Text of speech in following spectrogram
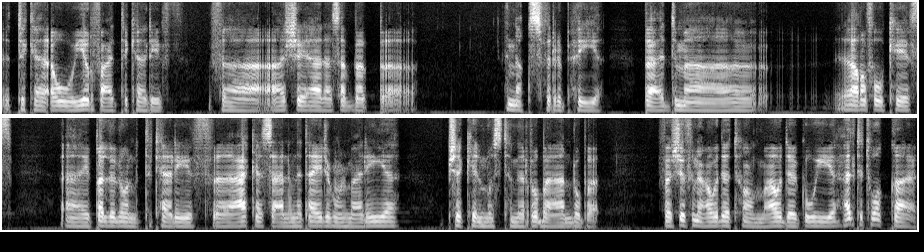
التكا أو يرفع التكاليف. فالشيء هذا سبب آه، نقص في الربحية. بعد ما عرفوا كيف آه، يقللون التكاليف آه، عكس على نتائجهم المالية بشكل مستمر ربع عن ربع. فشفنا عودتهم عودة قوية. هل تتوقع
